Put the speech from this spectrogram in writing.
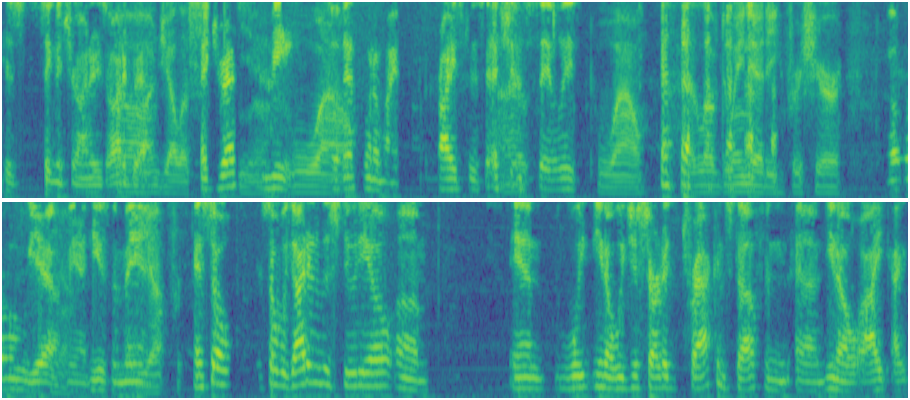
his signature on it, his autograph. Oh, I'm jealous. addressed Yeah. to me. Wow. So that's one of my prized possessions, to say the least. Wow. I love Duane Eddy for sure. Oh yeah, Yeah. man, he's the man. Yeah. And so, so we got into the studio, um, and we, you know, we just started tracking stuff, and uh, you know, I, I,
